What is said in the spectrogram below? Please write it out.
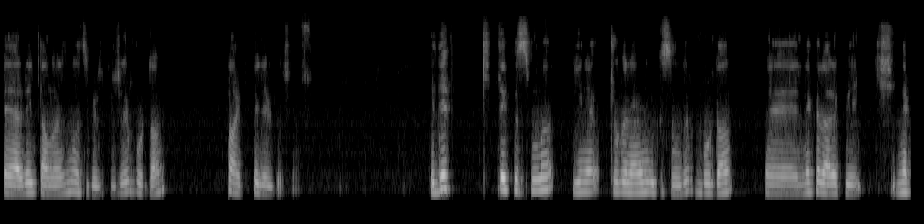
eğer reklamlarınız nasıl gözükeceği buradan takip edebiliyorsunuz. Hedef kitle kısmı yine çok önemli bir kısımdır. Buradan e, ne kadar bir kişi, ne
